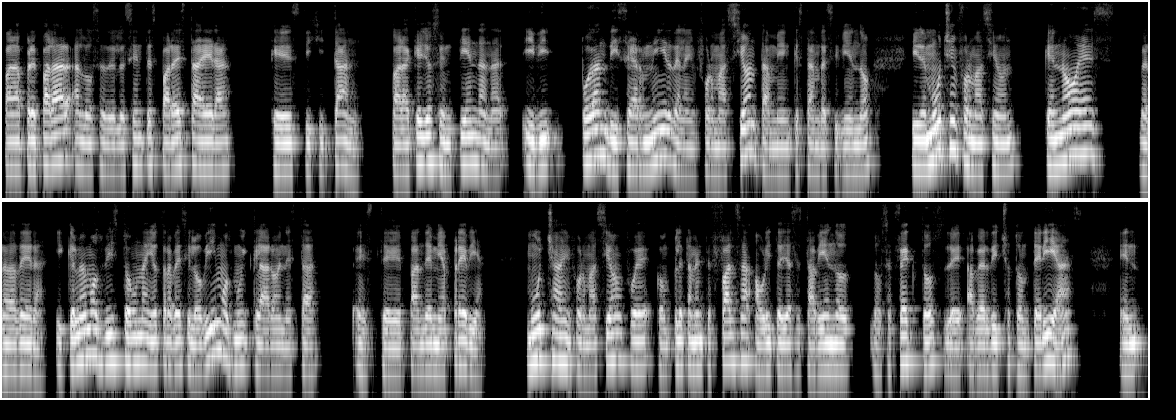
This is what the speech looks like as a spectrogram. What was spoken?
Para preparar a los adolescentes para esta era que es digital, para que ellos entiendan y puedan discernir de la información también que están recibiendo y de mucha información que no es verdadera y que lo hemos visto una y otra vez y lo vimos muy claro en esta este, pandemia previa. Mucha información fue completamente falsa, ahorita ya se está viendo los efectos de haber dicho tonterías en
